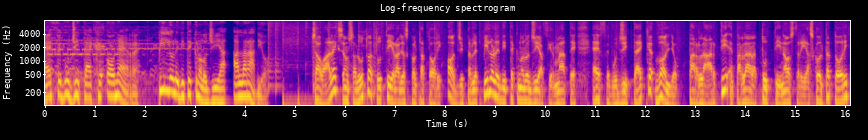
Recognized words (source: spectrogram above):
FVG Tech On Air. Pillole di tecnologia alla radio. Ciao Alex e un saluto a tutti i radioascoltatori. Oggi per le pillole di tecnologia firmate FVG Tech voglio parlarti e parlare a tutti i nostri ascoltatori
